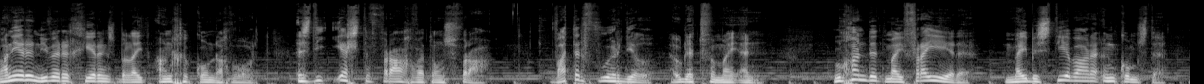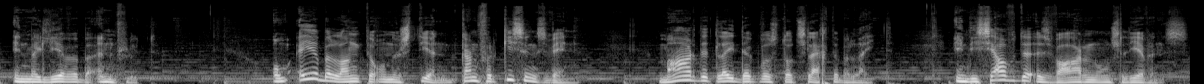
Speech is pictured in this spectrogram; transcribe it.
Wanneer 'n nuwe regeringsbeleid aangekondig word, is die eerste vraag wat ons vra: Watter voordeel hou dit vir my in? Hoe gaan dit my vryhede, my besteebare inkomste en my lewe beïnvloed? Om eie belang te ondersteun kan verkiesings wen, maar dit lei dikwels tot slegte beleid. En dieselfde is waar in ons lewens.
